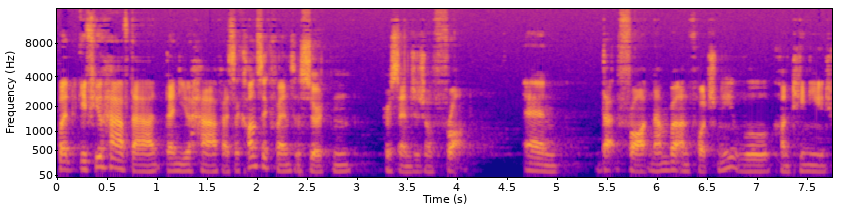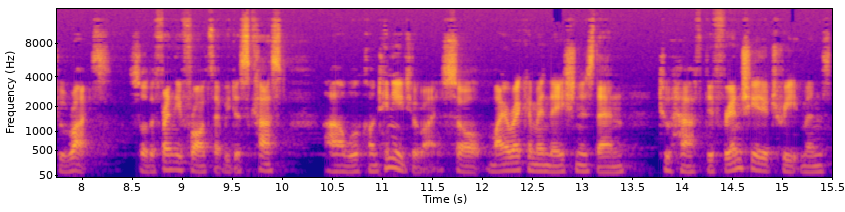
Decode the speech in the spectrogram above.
But if you have that, then you have as a consequence a certain percentage of fraud. And that fraud number, unfortunately, will continue to rise. So the friendly frauds that we discussed uh, will continue to rise. So my recommendation is then to have differentiated treatments.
